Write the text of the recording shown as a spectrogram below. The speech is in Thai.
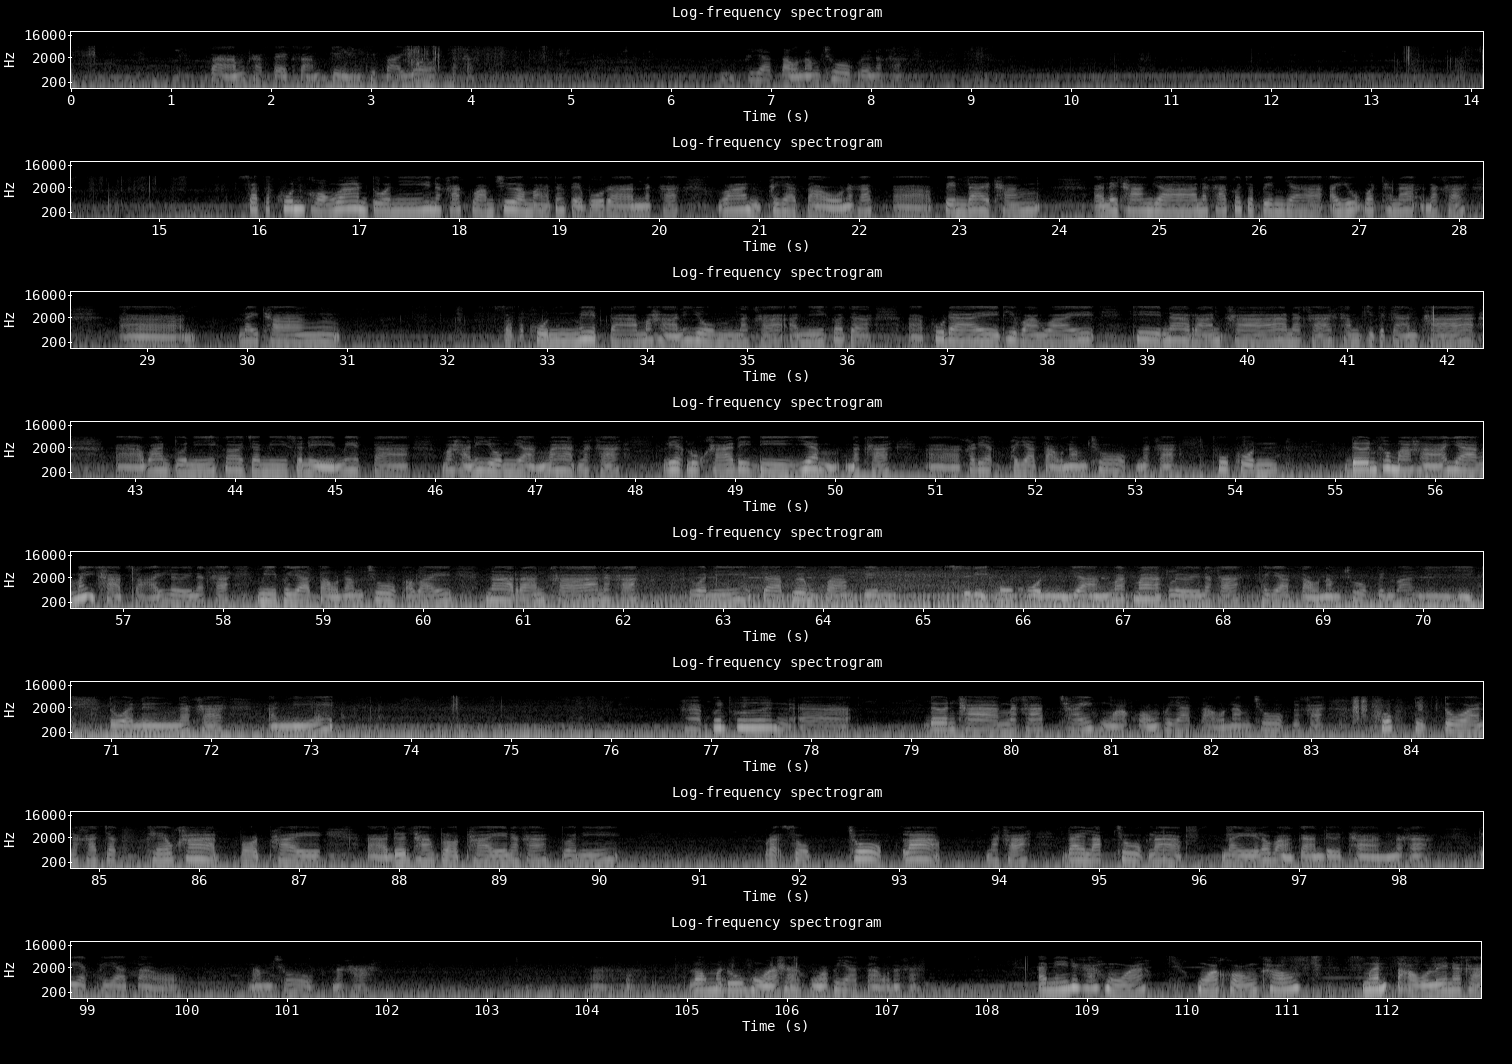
สามค่ะ แตกสามกิ่งที่ปลายยอดนะคะพญาเต่านำโชคเลยนะคะ สรรพคุณของว่านตัวนี้นะคะ ความเชื่อมาตั้งแต่โบราณนะคะ ว่านพญาเต่านะคะเป็นได้ทั้งในทางยานะคะก็จะเป็นยาอายุวัฒนะนะคะในทางสรรพคุณเมตตามหานิยมนะคะ อันนี้ก็จะผู้ใดที่วางไว้ ที่หน้าร้านค้านะคะทำกิจการค้าว่านตัวนี้ก็จะมีเสน่ห์เมตตามหานิยมอย่างมากนะคะ เรียกลูกค้าได้ดีเยี่ยมนะคะเขาเรียกพญาเต่านำโชคนะคะ ผู้คนเดินเข้ามาหาอย่างไม่ขาดสายเลยนะคะ มีพญาเต่านำโชคเอาไว้หน้าร้านค้านะคะ ตัวนี้จะเพิ่มความเป็น สิริมงคลอย่างมาก ๆ เลยนะคะพญาเต่านำโชคเป็นว่านดีอีกตัวหนึ่งนะคะ อันนี้ หากเพื่อนๆเเดินทางนะคะ ใช้หัวของพญาเต่านำโชคนะคะพกติดตัวนะคะ จะแคล้วคลาดปลอดภัยเดินทางปลอดภัยนะคะ ตัวนี้ ประสบโชคลาภนะคะ ได้รับโชคลาภในระหว่างการเดินทางนะคะ เรียกพญาเต่านำโชคนะคะอลองมาดูหัวค่ะ หัวพญาเต่านะคะ อันนี้นะคะ หัวหัวของเขาเหมือนเต่าเลยนะคะ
